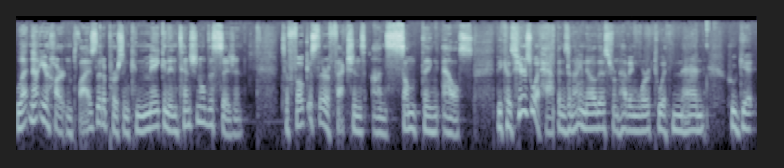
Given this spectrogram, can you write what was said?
Let not your heart implies that a person can make an intentional decision to focus their affections on something else. Because here's what happens, and I know this from having worked with men who get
